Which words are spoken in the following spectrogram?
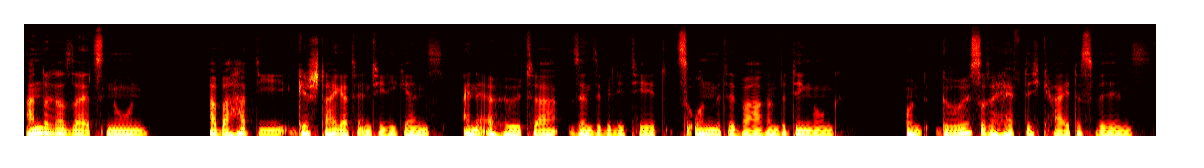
Andererseits nun aber hat die gesteigerte Intelligenz eine erhöhte Sensibilität zur unmittelbaren Bedingung und größere Heftigkeit des Willens,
